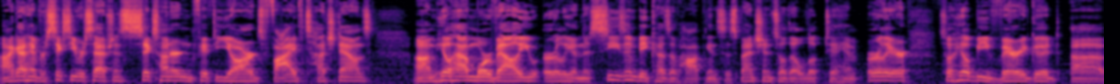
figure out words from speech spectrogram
I got him for 60 receptions, 650 yards, five touchdowns. Um, he'll have more value early in the season because of Hopkins' suspension, so they'll look to him earlier. So he'll be very good uh,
